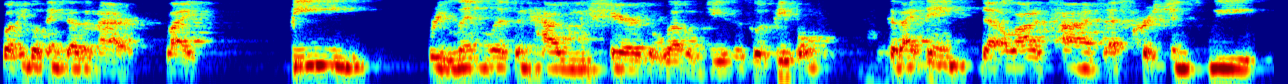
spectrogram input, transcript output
what people think doesn't matter. Like be relentless in how you share the love of Jesus with people. Because I think that a lot of times as Christians we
